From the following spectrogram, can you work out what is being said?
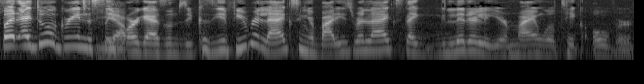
but I do agree in the sleep orgasms because if you relax and your body's relaxed, like literally your mind will take over.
